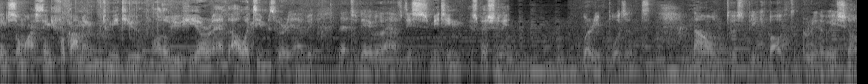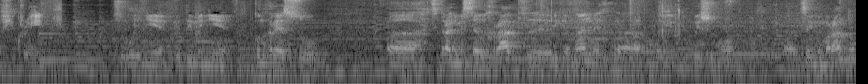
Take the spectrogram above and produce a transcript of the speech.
Thank you so much. Thank you for coming to meet you, all of you here, and our team is very happy that today we'll have this meeting, especially very important now to speak about renovation of Ukraine. Сьогодні від імені Конгресу центральних місцевих рад, регіональних ми підпишемо цей меморандум.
